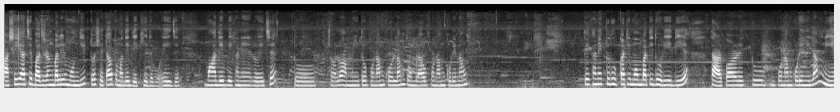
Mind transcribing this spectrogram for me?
পাশেই আছে বজরংবালির মন্দির, তো সেটাও তোমাদের দেখিয়ে দেবো। এই যে মহাদেব এখানে রয়েছে, তো চলো আমি তো প্রণাম করলাম, তোমরাও প্রণাম করে নাও। তো এখানে একটু ধূপকাঠি মোমবাতি ধরিয়ে দিয়ে তারপর একটু প্রণাম করে নিলাম। নিয়ে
